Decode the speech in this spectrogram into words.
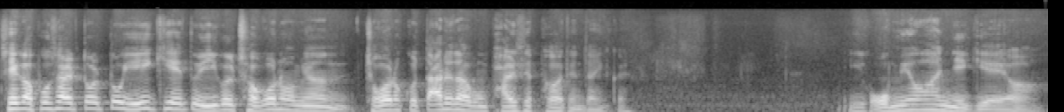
제가 보살도를 또 얘기해도 이걸 적어놓으면 적어놓고 따르다 보면 바리세파가 된다니까요. 이 오묘한 얘기예요.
